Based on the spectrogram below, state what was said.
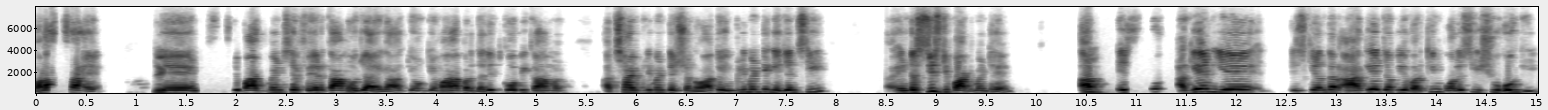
बड़ा अच्छा है कि डिपार्टमेंट से फेयर काम हो जाएगा क्योंकि वहाँ पर दलित को भी काम अच्छा इम्प्लीमेंटेशन हुआ तो इम्प्लीमेंटिंग एजेंसी इंडस्ट्रीज़ डिपार्टमेंट है अब हम्म। इसको अगेन ये इसके अंदर आगे जब ये वर्किंग पॉलिसी इशू होंगी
